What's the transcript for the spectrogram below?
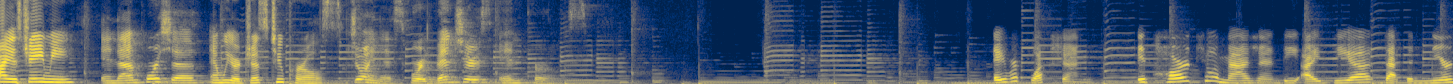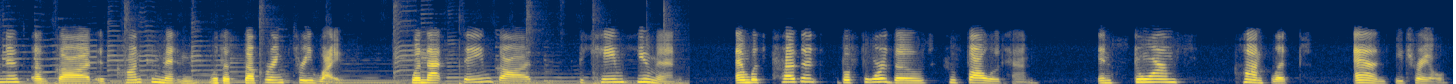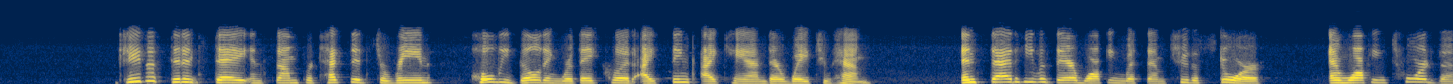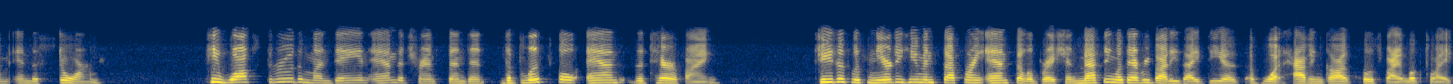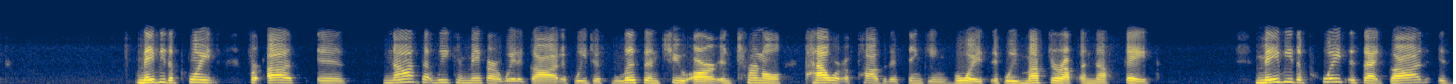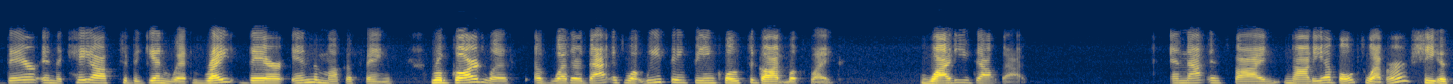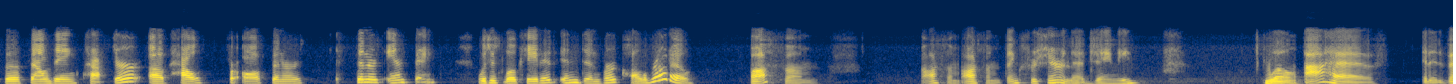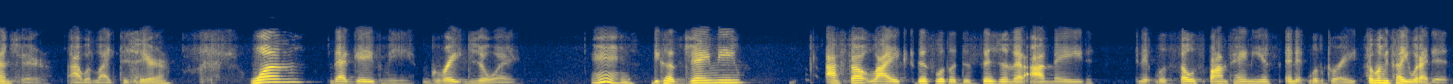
Hi, it's Jamie. And I'm Portia. And we are just two pearls. Join us for Adventures in Pearls. A reflection. It's hard to imagine the idea that the nearness of God is concomitant with a suffering free life when that same God became human and was present before those who followed him in storms, conflict, and betrayal. Jesus didn't stay in some protected, serene, holy building where they could, I think I can, their way to him. Instead, he was there walking with them to the store and walking toward them in the storm. He walked through the mundane and the transcendent, the blissful and the terrifying. Jesus was near to human suffering and celebration, messing with everybody's ideas of what having God close by looked like. Maybe the point for us is not that we can make our way to God if we just listen to our internal power of positive thinking voice if we muster up enough faith. Maybe the point is that God is there in the chaos to begin with, right there in the muck of things, regardless of whether that is what we think being close to God looks like. Why do you doubt that? And that is by Nadia Bolz Weber. She is the founding pastor of House for All Sinners, Sinners and Saints, which is located in Denver, Colorado. Awesome. Awesome, awesome. Thanks for sharing that, Jamie. Well, I have an adventure I would like to share. One that gave me great joy. Mm. Because, Jamie, I felt like this was a decision that I made, and it was so spontaneous and it was great. So, let me tell you what I did.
